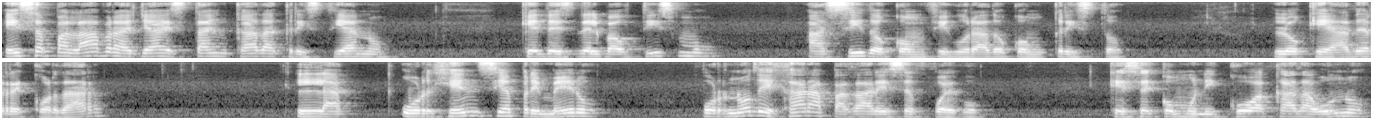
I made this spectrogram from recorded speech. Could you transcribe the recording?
esa palabra ya está en cada cristiano que desde el bautismo ha sido configurado con Cristo. Lo que ha de recordar la urgencia primero por no dejar apagar ese fuego que se comunicó a cada uno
